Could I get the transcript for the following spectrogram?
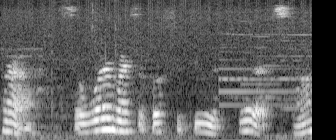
Huh. So what am I supposed to do with this, huh?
